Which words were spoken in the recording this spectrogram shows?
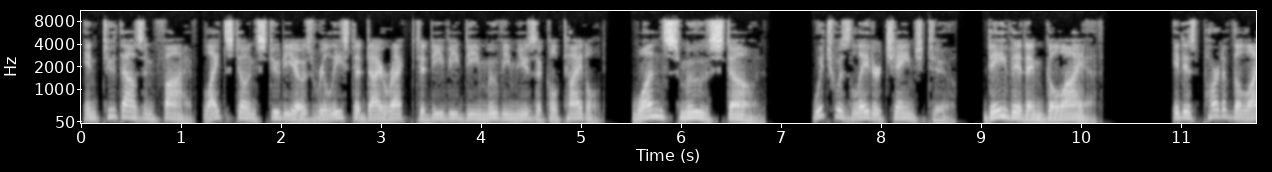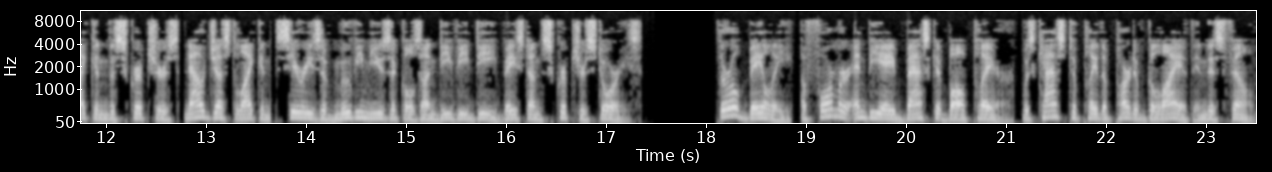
In 2005, Lightstone Studios released a direct-to-DVD movie musical titled, One Smooth Stone, which was later changed to David and Goliath. It is part of the Liken the Scriptures now just Liken series of movie musicals on DVD based on scripture stories. Thurl Bailey, a former NBA basketball player, was cast to play the part of Goliath in this film.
